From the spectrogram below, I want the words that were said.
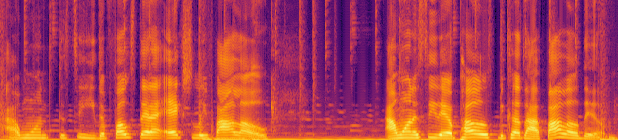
I want to see. The folks that I actually follow. I want to see their posts because I follow them.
